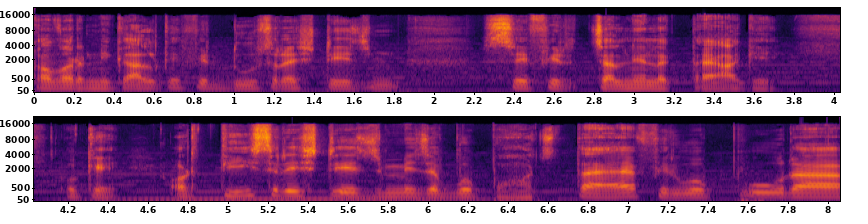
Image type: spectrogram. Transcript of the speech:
कवर निकाल के फिर दूसरा स्टेज से फिर चलने लगता है आगे। ओके और तीसरे स्टेज में जब वो पहुँचता है, फिर वो पूरा,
